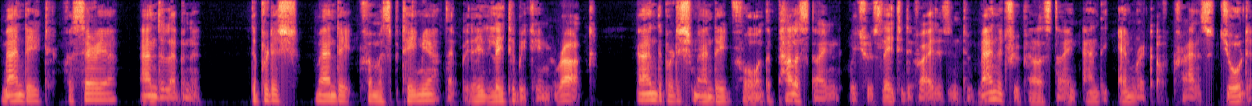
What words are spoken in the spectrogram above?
mandate for Syria and the Lebanon the British mandate for Mesopotamia that later became Iraq, and the British mandate for the Palestine, which was later divided into Mandatory Palestine and the Emirate of Transjordan.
